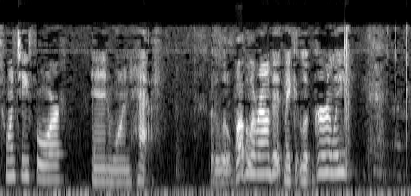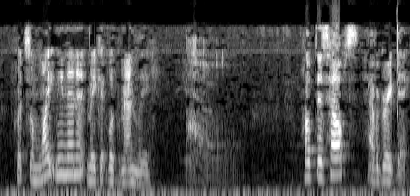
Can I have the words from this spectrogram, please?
24 and 1 half. Put a little bubble around it, make it look girly. Put some lightning in it, make it look manly. Hope this helps. Have a great day.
